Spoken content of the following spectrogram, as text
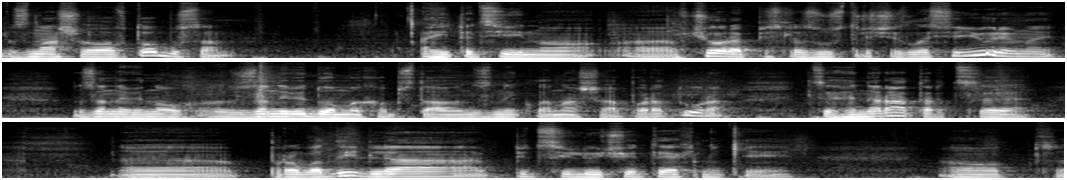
З нашого автобуса агітаційно е, вчора, після зустрічі з Лесі Юрівною, за невідомих обставин зникла наша апаратура. Це генератор, це е, проводи для підсилюючої техніки. От, е,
